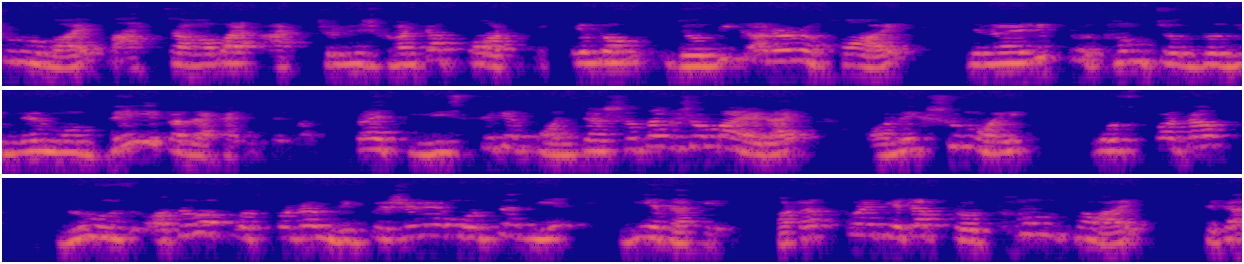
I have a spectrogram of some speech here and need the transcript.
শুরু হয় বাচ্চা হবার আটচল্লিশ ঘণ্টা পর এবং যদি কারোর হয় জেনারেলি প্রথম চোদ্দ দিনের মধ্যেই এটা দেখা যেতে পারে। প্রায় তিরিশ থেকে পঞ্চাশ শতাংশ মায়েরাই অনেক সময় পোস্টপার্টাম ব্লুজ অথবা পোস্টপার্টাম ডিপ্রেশনের মধ্যে দিয়ে গিয়ে থাকে। হঠাৎ করে যেটা প্রথম হয়, সেটা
